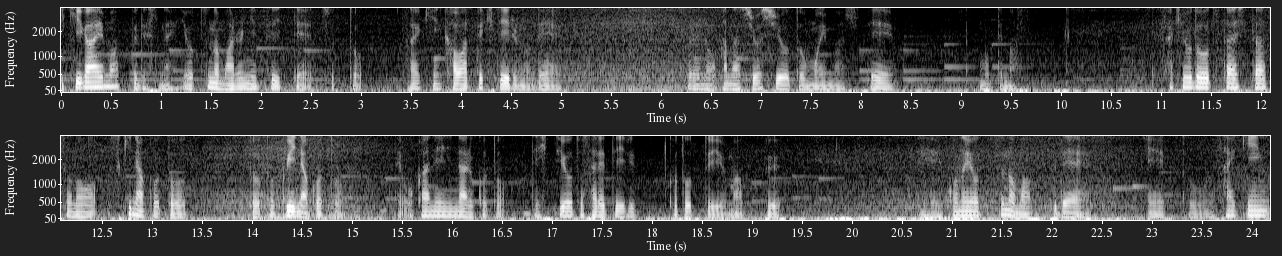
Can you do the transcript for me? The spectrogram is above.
生きがいマップですね。4つの丸についてちょっと最近変わってきているのでそれの話をしようと思いまして思ってます。先ほどお伝えしたその好きなことと得意なことでお金になることで必要とされていることというマップ、えー、この4つのマップで、えーと、最近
